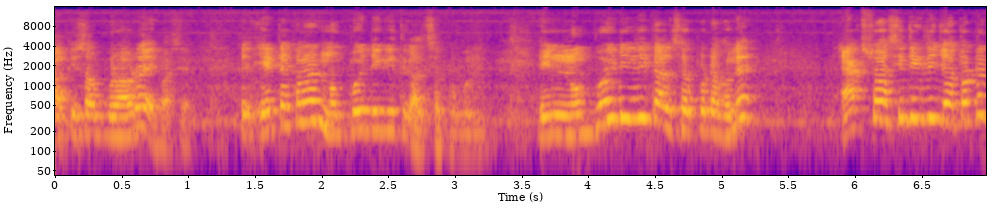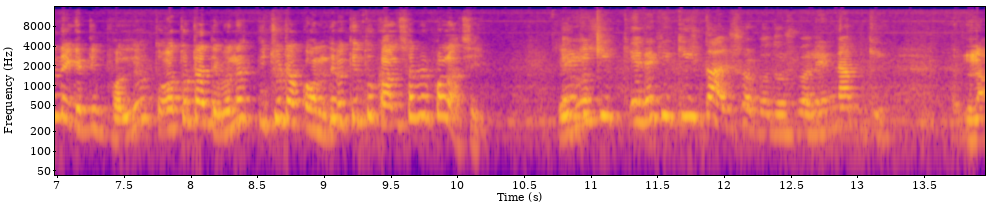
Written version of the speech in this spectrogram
বাকি সব গ্রহরা এই পাশে। তো এটাকে আমরা নব্বই ডিগ্রিতে কালসর্প বলি। এই নব্বই ডিগ্রি কালসর্পটা হলে একশো আশি ডিগ্রি যতটা নেগেটিভ ফল দেবে ততটা দেবে না কিছুটা কম দেবে কিন্তু কালসর্পের ফল আছেই। এটা কি কি কি কাল সর্বদোষ বলে? নাম কি? না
